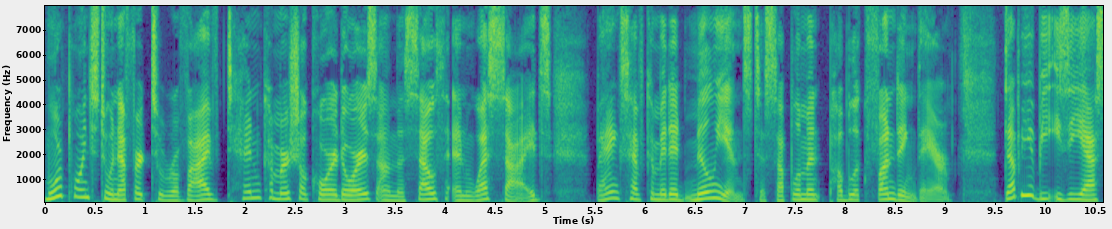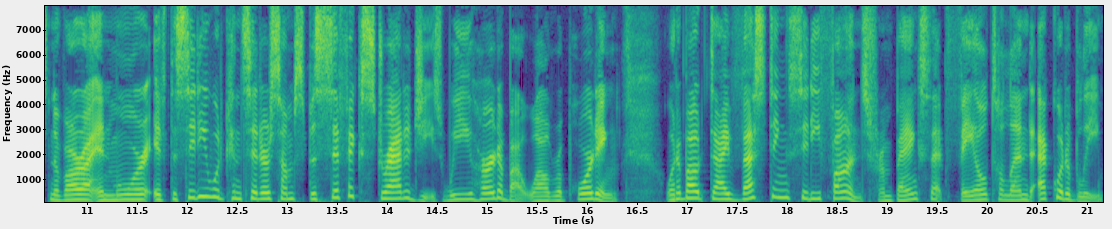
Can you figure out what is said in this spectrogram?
Moore points to an effort to revive 10 commercial corridors on the south and west sides. Banks have committed millions to supplement public funding there. WBEZ asked Novara and Moore if the city would consider some specific strategies we heard about while reporting. What about divesting city funds from banks that fail to lend equitably?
